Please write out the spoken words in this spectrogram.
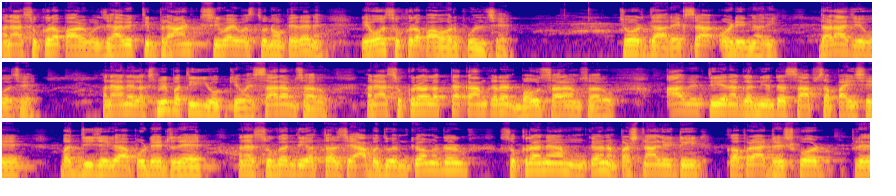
અને આ શુક્ર પાવરફુલ છે. આ વ્યક્તિ બ્રાન્ડ સિવાય વસ્તુ ન પહેરે ને, એવો શુક્ર પાવરફુલ છે. જોરદાર એક્સ્ટ્રા ઓર્ડિનરી દડા જેવો છે. અને આને લક્ષ્મીપતિ યોગ કહેવાય, સારામાં સારો. અને આ શુક્ર લગતા કામ કરે ને, બહુ સારામાં સારું. આ વ્યક્તિ એના ઘરની અંદર સાફ સફાઈ છે બધી જગ્યાએ અપડેટ રહે અને સુગંધી અત્તર છે, આ બધું એમ કહેવા મતલબ શુક્રને આમ કહેવાય ને પર્સનાલિટી કપડાં ડ્રેસ કોડ પ્લે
